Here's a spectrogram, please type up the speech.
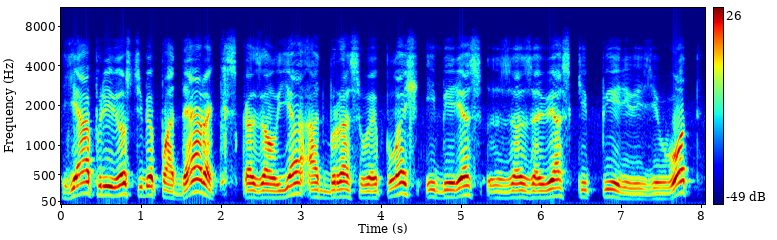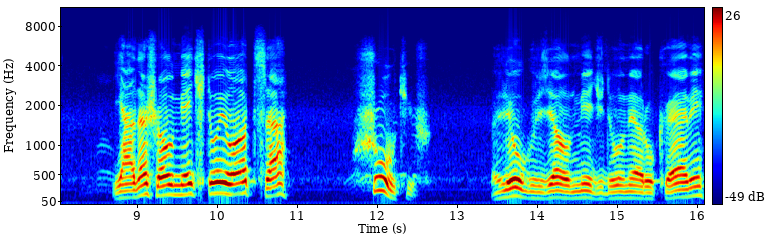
«Я привез тебе подарок», — сказал я, отбрасывая плащ и берясь за завязки перевязи. «Вот, я нашел меч твоего отца». «Шутишь?» Люк взял меч двумя руками,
